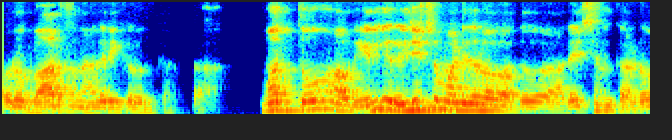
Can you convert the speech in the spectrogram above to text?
ಅವರು ಭಾರತ ನಾಗರಿಕರು ಅಂತ ಅರ್ಥ. ಮತ್ತು ಅವ್ರು ಎಲ್ಲಿ ರಿಜಿಸ್ಟರ್ ಮಾಡಿದಾರೋ ಅದು ರೇಷನ್ ಕಾರ್ಡು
